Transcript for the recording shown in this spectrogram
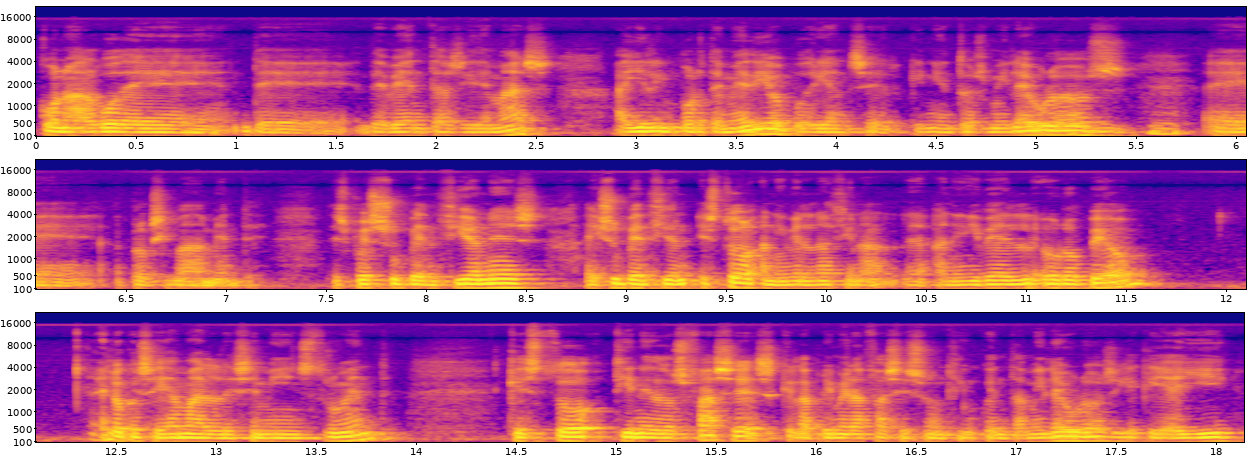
con algo de, de, ventas y demás. Ahí el importe medio podrían ser 500.000 euros eh, aproximadamente. Después subvenciones, hay subvención, esto a nivel nacional, a nivel europeo es lo que se llama el SME Instrument, que esto tiene dos fases, que la primera fase son 50.000 euros y que allí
